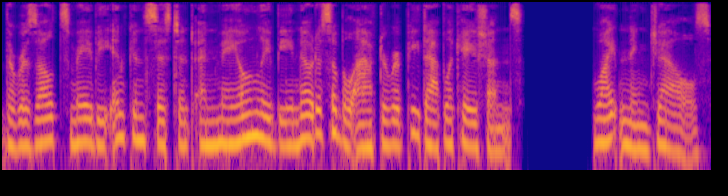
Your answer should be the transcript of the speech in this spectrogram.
the results may be inconsistent and may only be noticeable after repeat applications. Whitening gels.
